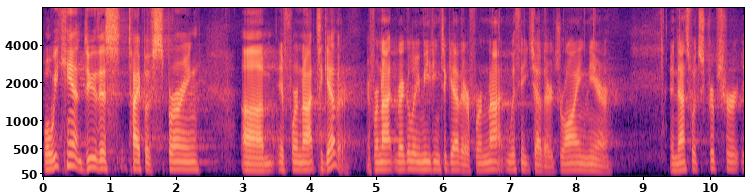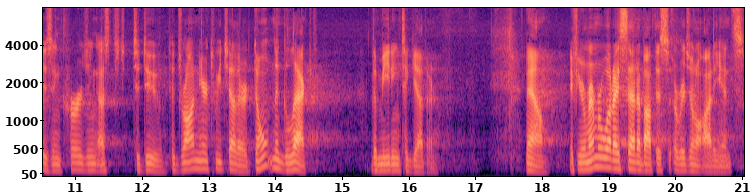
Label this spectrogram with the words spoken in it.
Well, we can't do this type of spurring um, if we're not together, if we're not regularly meeting together, if we're not with each other, drawing near. And that's what Scripture is encouraging us to do, to draw near to each other. Don't neglect the meeting together. Now, if you remember what I said about this original audience,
